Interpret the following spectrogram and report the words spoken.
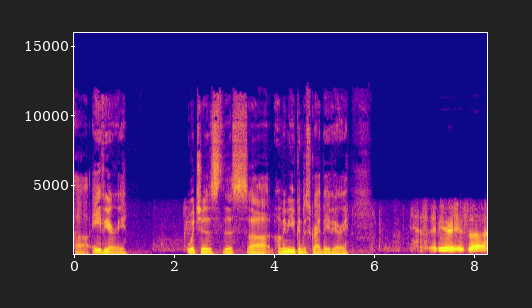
uh, Aviary, which is this. Uh, well, maybe you can describe Aviary. Yes, Aviary is. Uh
